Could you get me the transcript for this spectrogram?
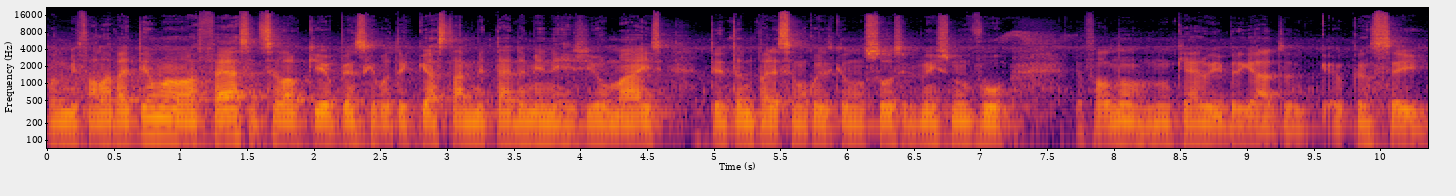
quando me falam, vai ter uma, uma festa de sei lá o que, eu penso que vou ter que gastar metade da minha energia ou mais tentando parecer uma coisa que eu não sou, simplesmente não vou. Eu falo, não, não quero ir, obrigado, eu cansei.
